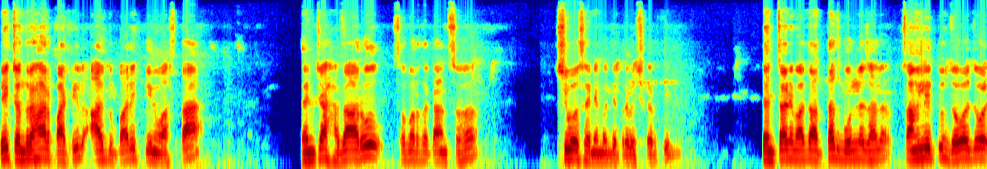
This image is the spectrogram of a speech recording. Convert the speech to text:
ते चंद्रहार पाटील आज दुपारी तीन वाजता त्यांच्या हजारो समर्थकांसह शिवसेनेमध्ये प्रवेश करतील. त्यांचं आणि माझं आत्ताच बोलणं झालं. सांगलीतून जवळजवळ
